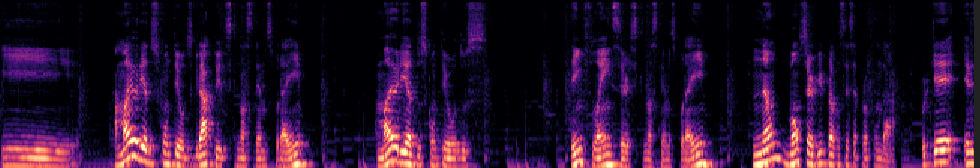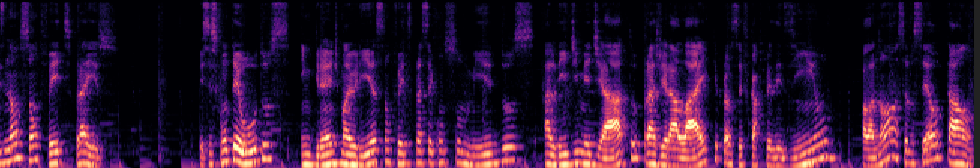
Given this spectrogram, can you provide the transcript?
E a maioria dos conteúdos gratuitos que nós temos por aí, a maioria dos conteúdos de influencers que nós temos por aí, não vão servir para você se aprofundar, porque eles não são feitos para isso. Esses conteúdos, em grande maioria, são feitos para ser consumidos ali de imediato, para gerar like, para você ficar felizinho, falar, nossa, você é o tal.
